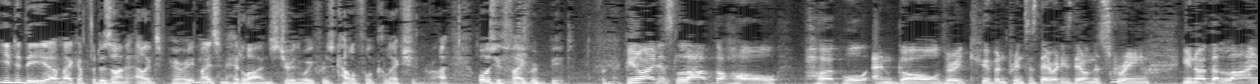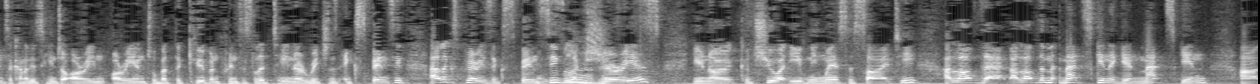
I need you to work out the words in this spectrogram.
you did the uh, makeup for designer Alex Perry, made some headlines during the week for his colourful collection, right? What was your favourite bit? You know, I just love the whole purple and gold, very Cuban princess. There it is there on the screen. You know, the lines are kind of this hint of orient oriental, but the Cuban princess, Latino, richness, expensive. Alex Perry is expensive, luxurious, you know, couture, evening wear, society. I love that. I love the matte skin again, matte skin. Uh,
